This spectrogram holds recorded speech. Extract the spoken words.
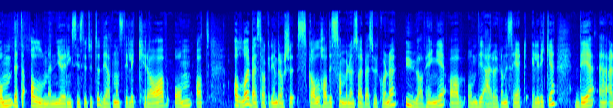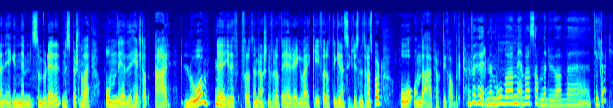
om dette allmenngjøringsinstituttet instituttet, det at man stiller krav om at alle arbeidstakere i en bransje skal ha de samme lønns- og arbeidsvilkårene, uavhengig av om de er organisert eller ikke. Det er det en egen nemnd som vurderer. Men spørsmålet er om det i det hele tatt er lov eh, i forhold til den bransjen, i forhold til EU-regelverket, i forhold til grensekryssende transport, og om det er praktikabelt. Få høre med Mo. Hva, hva savner du av eh, tiltak?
